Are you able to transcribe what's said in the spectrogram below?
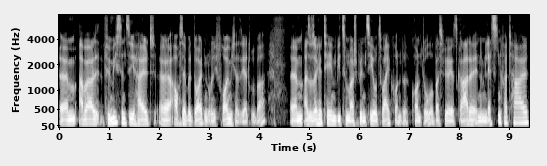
ähm, aber für mich sind sie halt äh, auch sehr bedeutend und ich freue mich da sehr drüber. Ähm, also solche Themen wie zum Beispiel ein CO2-Konto, was wir jetzt gerade in dem letzten Quartal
